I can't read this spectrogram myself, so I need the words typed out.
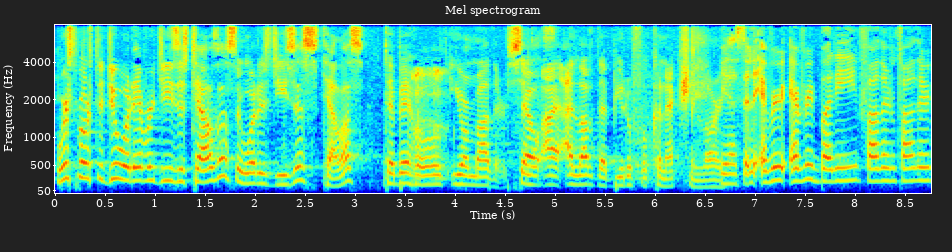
we're supposed to do whatever Jesus tells us, and what does Jesus tell us? To behold your mother. So I, I love that beautiful connection, Laurie. Yes, and every everybody, Father and Father,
